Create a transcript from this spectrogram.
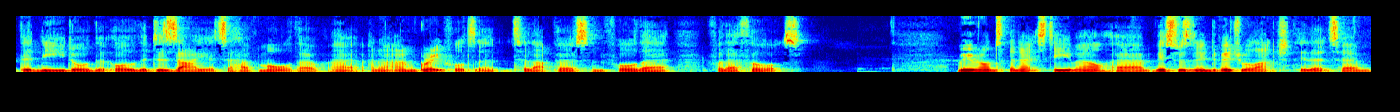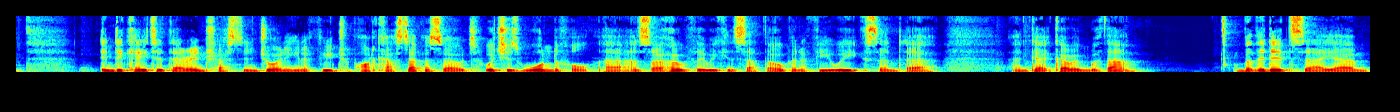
the need or the or the desire to have more though, uh, and I'm grateful to, to that person for their for their thoughts. Moving on to the next email, uh, this was an individual actually that um, indicated their interest in joining in a future podcast episode, which is wonderful, uh, and so hopefully we can set that up in a few weeks and uh, and get going with that. But they did say, um,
